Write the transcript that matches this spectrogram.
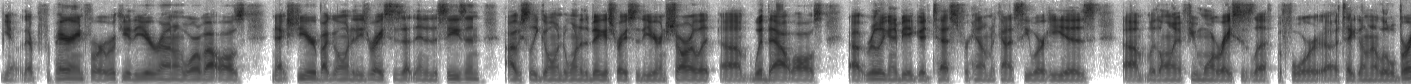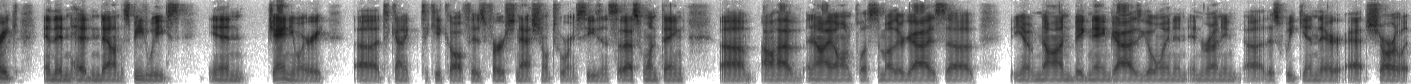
you know they're preparing for a rookie of the year run on World of Outlaws next year by going to these races at the end of the season. Obviously, going to one of the biggest races of the year in Charlotte um, with the Outlaws, uh, really going to be a good test for him to kind of see where he is um, with only a few more races left before uh, taking a little break and then heading down to Speed Weeks in January uh, to kind of to kick off his first national touring season. So that's one thing um, I'll have an eye on, plus some other guys, uh, you know, non big name guys going and, and running uh, this weekend there at Charlotte.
